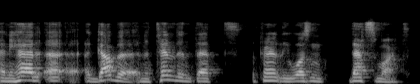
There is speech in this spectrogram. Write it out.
And he had a, a an attendant that apparently wasn't that smart.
